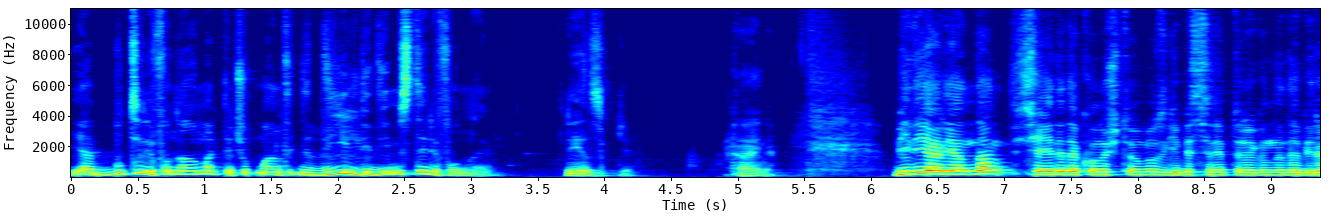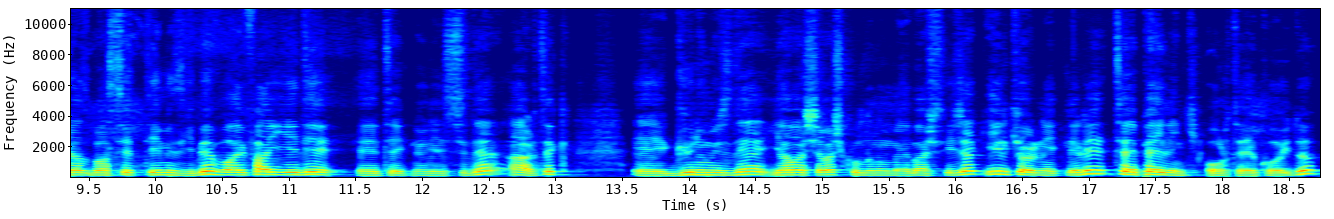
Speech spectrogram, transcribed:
ya bu telefonu almak da çok mantıklı değil dediğimiz telefonlar. Ne yazık ki. Aynen. Bir diğer yandan şeyde de konuştuğumuz gibi Snapdragon'da da biraz bahsettiğimiz gibi Wi-Fi 7 e, teknolojisi de artık e, günümüzde yavaş yavaş kullanılmaya başlayacak. İlk örnekleri TP-Link ortaya koydu.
